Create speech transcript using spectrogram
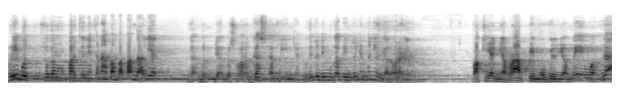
Ribut tukang parkirnya kenapa bapak nggak lihat? Nggak ber, dia bersuara gas tapi diinjak. Begitu dibuka pintunya meninggal orang itu. Pakaiannya rapi mobilnya mewah nggak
